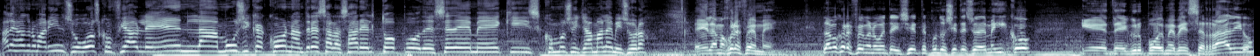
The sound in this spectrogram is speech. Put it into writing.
Alejandro Marín, su voz confiable en la música con Andrés Salazar, el topo de CDMX. ¿Cómo se llama la emisora? Eh, la Mejor FM. La Mejor FM 97.7 Ciudad de México, eh, del grupo MBS Radio.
